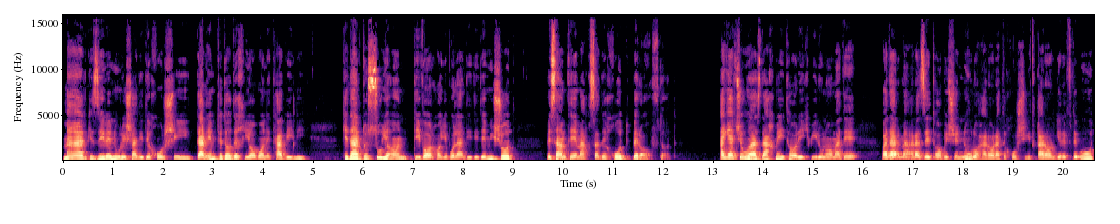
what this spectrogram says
مرگ زیر نور شدید خورشید در امتداد خیابان طویلی که در دو سوی آن دیوارهای بلندی دیده می‌شد به سمت مقصد خود به راه افتاد. اگرچه او از دخمه تاریک بیرون آمده و در معرض تابش نور و حرارت خورشید قرار گرفته بود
